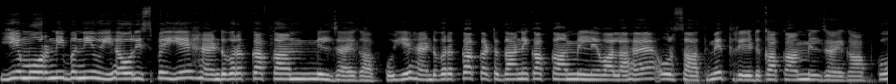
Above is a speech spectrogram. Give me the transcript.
ये मोरनी बनी हुई है और इस पे ये हैंडवर्क का काम मिल जाएगा आपको। ये हैंडवर्क का कटदाने का काम मिलने वाला है और साथ में थ्रेड का काम मिल जाएगा आपको।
